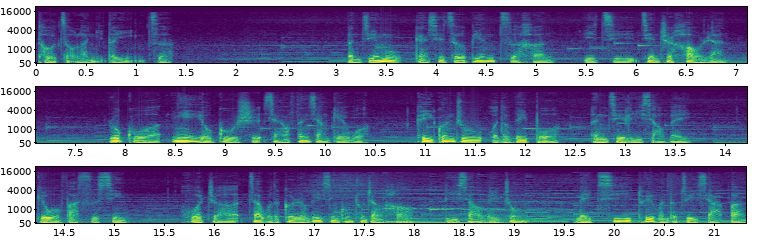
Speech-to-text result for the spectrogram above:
偷走了你的影子。本节目感谢责编子恒以及监制浩然。如果你也有故事想要分享给我，可以关注我的微博“恩界李小维”。给我发私信，或者在我的个人微信公众账号“李小维”中，每期推文的最下方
